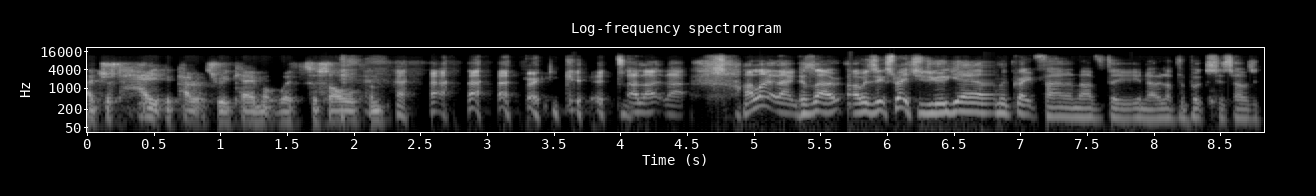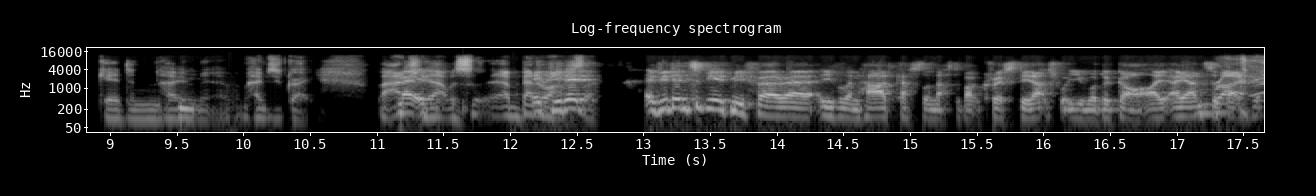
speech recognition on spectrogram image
I just hate the character he came up with to solve them. Very good. I like that. I like that because I, I was expecting you to go, yeah, I'm a great fan and I've the you know love the books since I was a kid and home mm. Holmes is great. But actually, Mate, that was a better answer. If you'd interviewed me for uh, Evelyn Hardcastle and asked about Christie, that's what you would have got. I, I answered right. that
